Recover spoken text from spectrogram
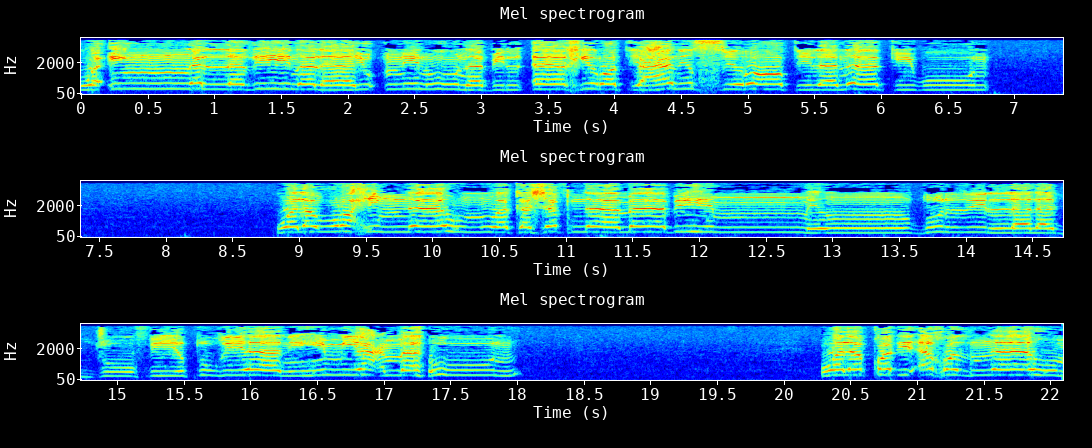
وإن الذين لا يؤمنون بالآخرة عن الصراط لناكبون ولو رحمناهم وكشفنا ما بهم من ضر للجوا في طغيانهم يعمهون ولقد أخذناهم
